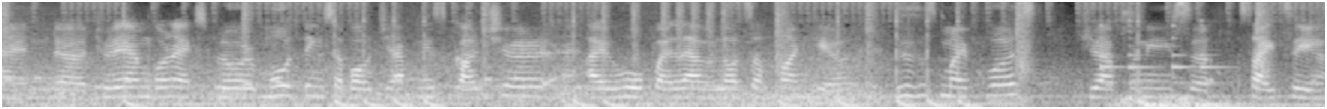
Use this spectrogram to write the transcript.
And uh, today I'm going to explore more things about Japanese culture. And I hope I'll have lots of fun here. This is my first Japanese uh, sightseeing.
